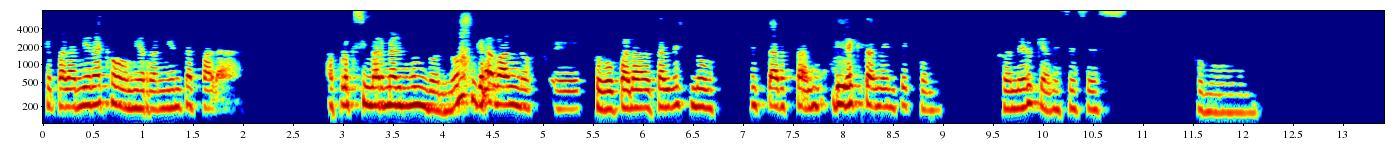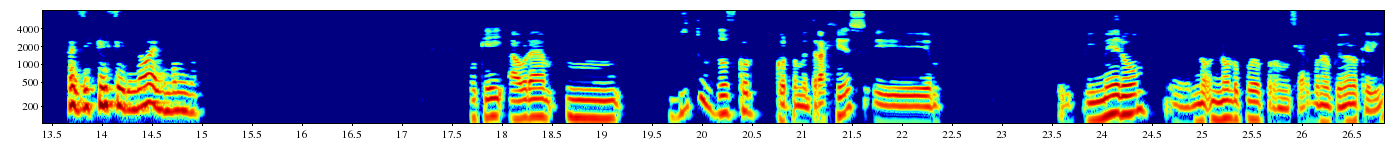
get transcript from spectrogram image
que para mí era como mi herramienta para aproximarme al mundo, ¿no? Grabando, eh, como para tal vez no estar tan directamente con, con él, que a veces es como, pues difícil, ¿no? El mundo. Ok, ahora mmm, vi tus dos cortometrajes. Eh, el primero, eh, no, no lo puedo pronunciar, bueno, el primero que vi,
